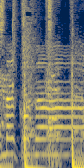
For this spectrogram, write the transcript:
in the corner.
